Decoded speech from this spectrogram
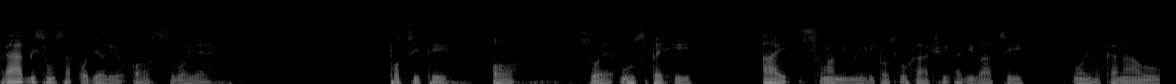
Rád by som sa podelil o svoje pocity, o svoje úspechy aj s vami, milí poslucháči a diváci môjho kanálu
